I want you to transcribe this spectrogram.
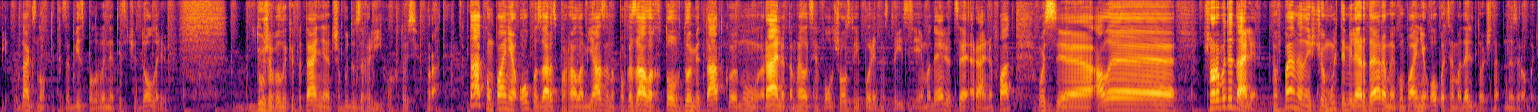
бік. Однак знов таки за 2,5 тисячі доларів дуже велике питання, чи буде взагалі його хтось брати. Так, компанія Oppo зараз пограла м'язами, показала, хто в домі татко. Ну, реально там Galaxy Fold 6 і поряд не стоїть з цією моделлю, це реально факт. Ось, е, але що робити далі? Впевнений, що мультимільярдерами компанії Oppo ця модель точно не зробить.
